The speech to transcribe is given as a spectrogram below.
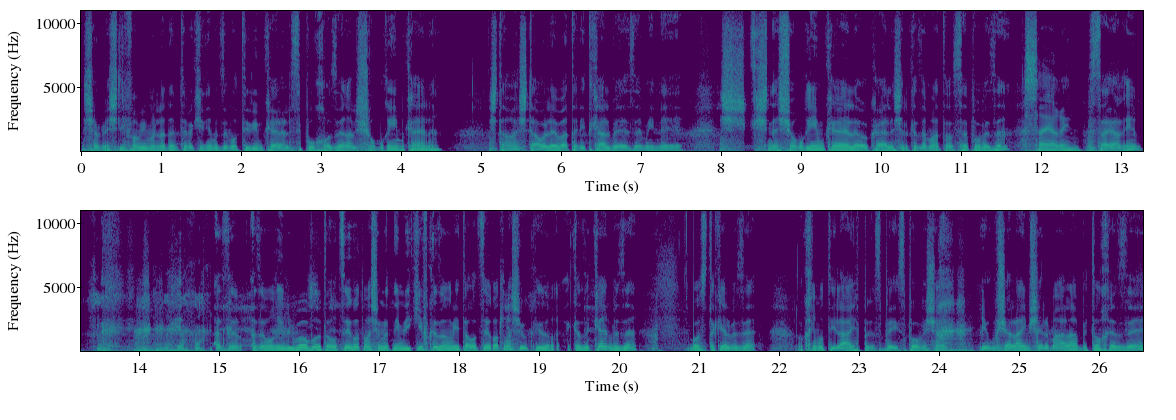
עכשיו, יש לפעמים, אני לא יודע אם אתם מכירים את זה, מוטיבים כאלה על סיפור חוזר על שומרים כאלה. שאתה, שאתה עולה ואתה נתקל באיזה מין אה, ש, שני שומרים כאלה, או כאלה של כזה, מה אתה עושה פה וזה? סיירים. סיירים. אז, אז הם אומרים לי, בוא, בוא, אתה רוצה לראות משהו? נותנים לי כיף כזה, אומרים לי, אתה רוצה לראות משהו? כאילו, כזה, כן, וזה. בוא, תסתכל וזה. לוקחים אותי ל hyperspace פה ושם, ירושלים של מעלה, בתוך איזה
